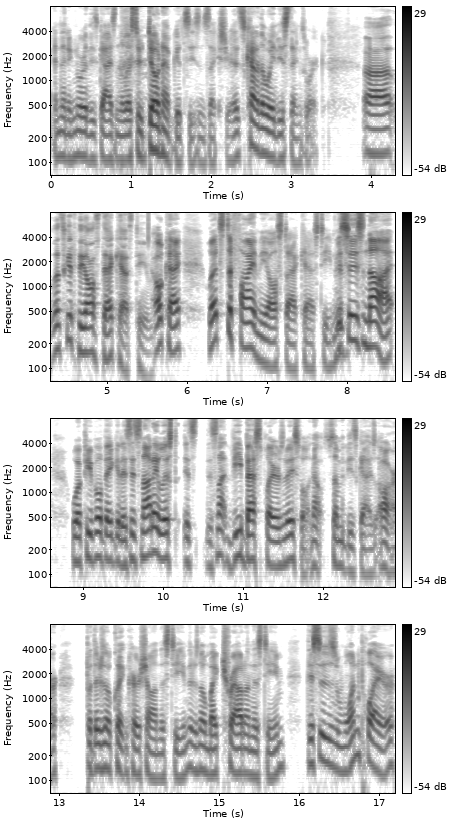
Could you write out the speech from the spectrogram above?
and then ignore these guys on the list who don't have good seasons next year. That's kind of the way these things work. Uh, let's get to the All Statcast team. Okay, let's define the All Statcast team. This is not what people think it is. It's not a list. It's it's not the best players in baseball. Now, some of these guys are, but there's no Clayton Kershaw on this team. There's no Mike Trout on this team. This is one player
